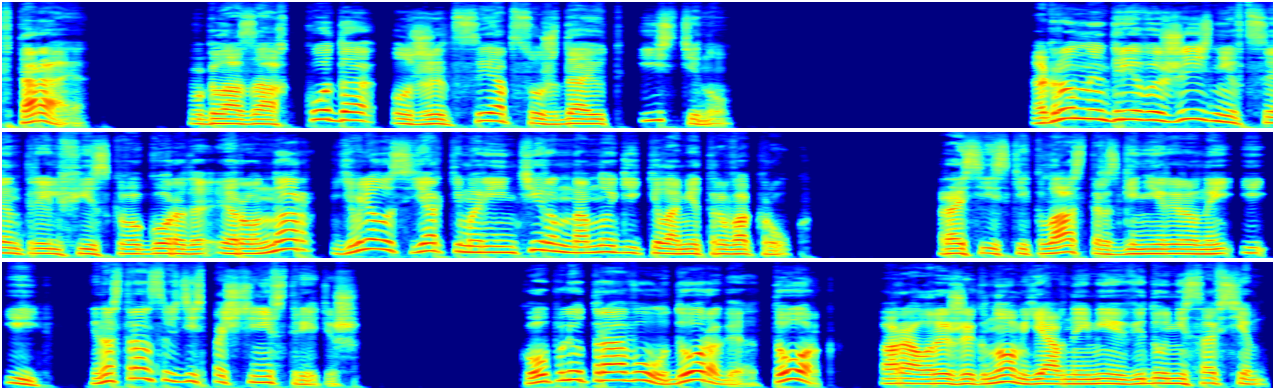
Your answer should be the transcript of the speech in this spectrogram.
вторая. В глазах кода лжецы обсуждают истину. Огромное древо жизни в центре эльфийского города Эронар являлось ярким ориентиром на многие километры вокруг. Российский кластер, сгенерированный ИИ, иностранцев здесь почти не встретишь. «Куплю траву, дорого, торг», — орал рыжий гном, явно имея в виду не совсем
